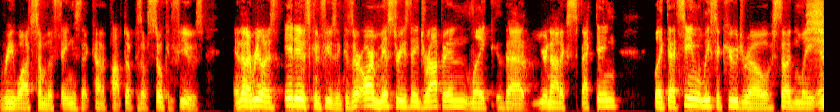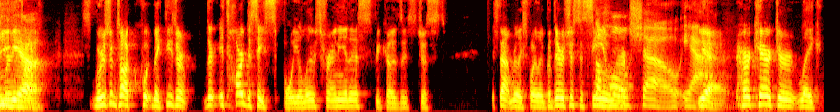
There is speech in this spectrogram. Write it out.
rewatch some of the things that kind of popped up because I was so confused. And then I realized it is confusing because there are mysteries they drop in like that you're not expecting, like that scene with Lisa Kudrow suddenly. And we're yeah. talk we're just gonna talk quick. Like these are, it's hard to say spoilers for any of this because it's just, it's not really spoiler. But there was just a the scene whole where, show. Yeah. yeah, her character like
